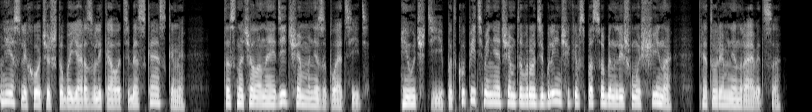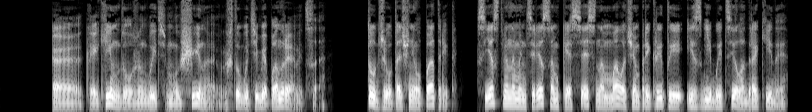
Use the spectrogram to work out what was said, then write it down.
«Если хочешь, чтобы я развлекала тебя сказками, то сначала найди, чем мне заплатить. И учти, подкупить меня чем-то вроде блинчиков способен лишь мужчина, который мне нравится. «А каким должен быть мужчина, чтобы тебе понравиться?» Тут же уточнил Патрик, с яственным интересом косясь на мало чем прикрытые изгибы тела дракиды.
